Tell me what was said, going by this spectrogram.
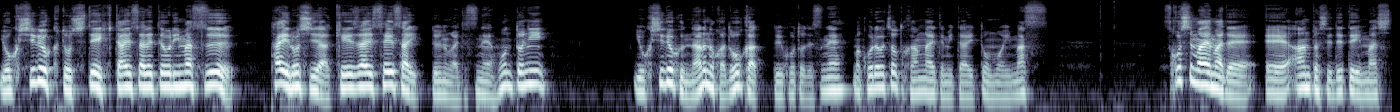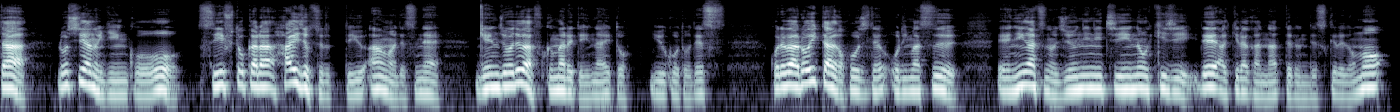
抑止力として期待されております、対ロシア経済制裁というのがですね、本当に抑止力になるのかどうかということですね。まあ、これをちょっと考えてみたいと思います。少し前まで、えー、案として出ていました、ロシアの銀行を SWIFT から排除するっていう案はですね、現状では含まれていないということです。これはロイターが報じております、2月の12日の記事で明らかになってるんですけれども、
